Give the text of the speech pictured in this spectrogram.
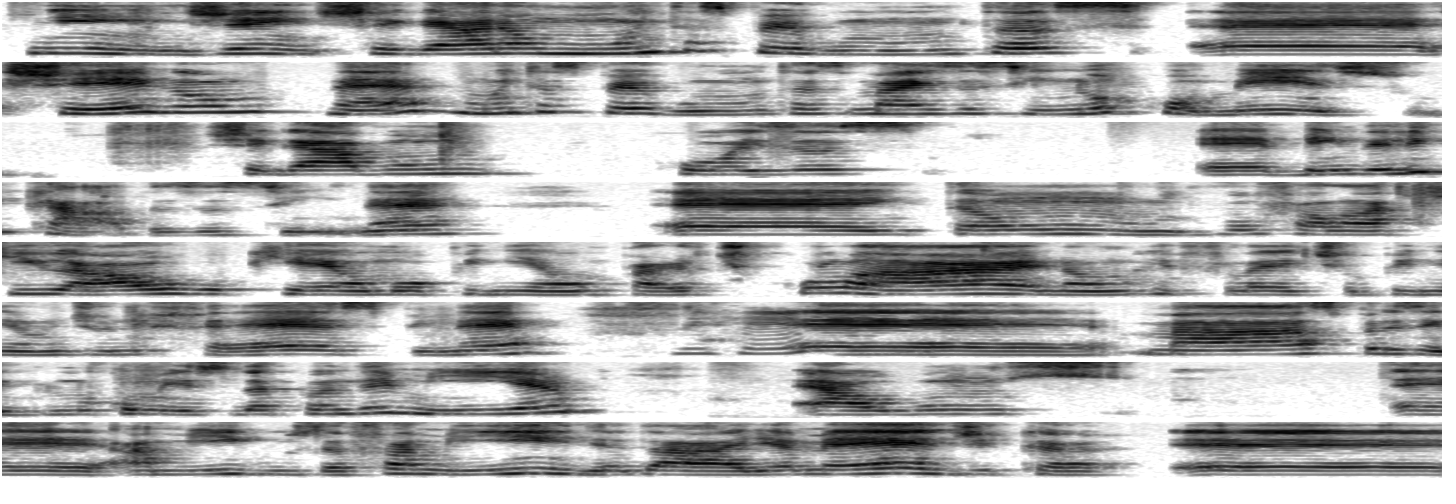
Sim, gente, chegaram muitas perguntas, é, chegam, né, muitas perguntas, mas assim, no começo chegavam coisas é, bem delicadas, assim, né? É, então, vou falar aqui algo que é uma opinião particular, não reflete a opinião de Unifesp, né? Uhum. É, mas, por exemplo, no começo da pandemia, alguns é, amigos da família, da área médica, é,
